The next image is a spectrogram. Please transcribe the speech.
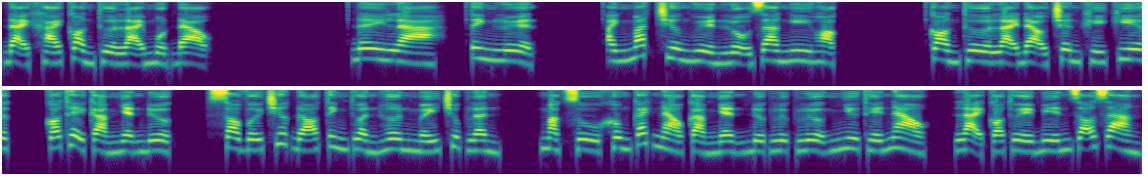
đại khái còn thừa lại một đạo. Đây là, tinh luyện. Ánh mắt Trương Huyền lộ ra nghi hoặc. Còn thừa lại đạo chân khí kia, có thể cảm nhận được, so với trước đó tinh thuần hơn mấy chục lần, mặc dù không cách nào cảm nhận được lực lượng như thế nào, lại có thuế biến rõ ràng.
